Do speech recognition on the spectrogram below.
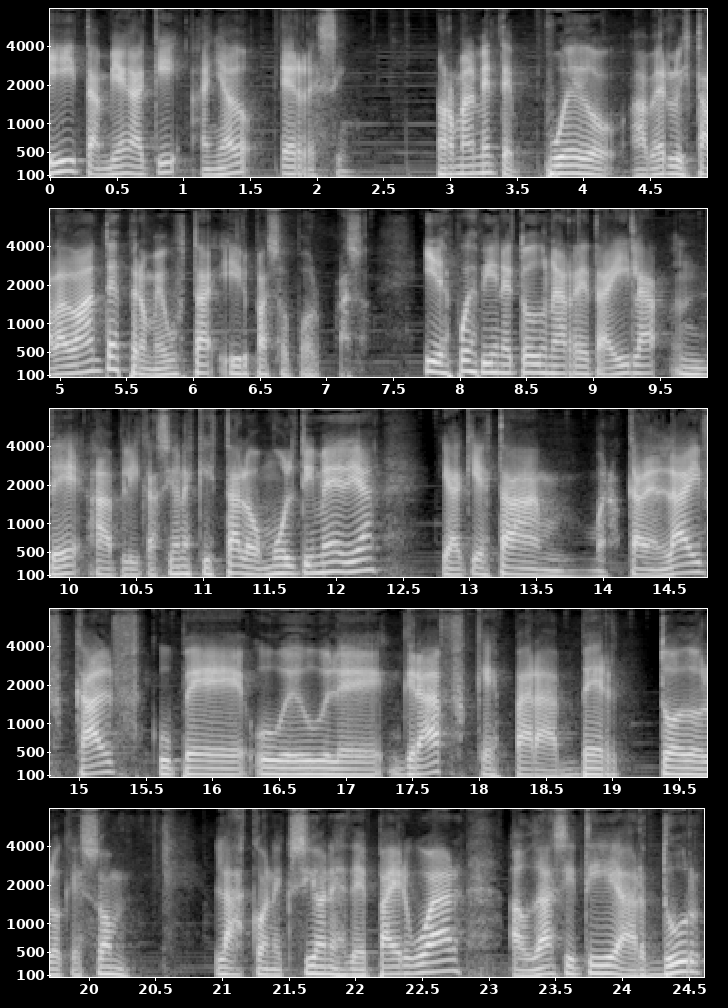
y también aquí añado rsync. Normalmente puedo haberlo instalado antes, pero me gusta ir paso por paso. Y después viene toda una retaíla de aplicaciones que instalo multimedia, que aquí están, bueno, Live, Calf, QPW Graph, que es para ver todo lo que son las conexiones de Pyreware, Audacity, Ardour,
